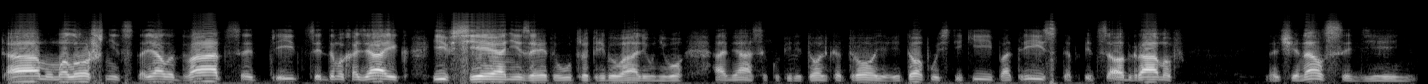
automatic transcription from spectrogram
Там у молочниц стояло двадцать-тридцать домохозяек, и все они за это утро перебывали у него, а мясо купили только трое, и то пустяки по триста, пятьсот граммов. Начинался день,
